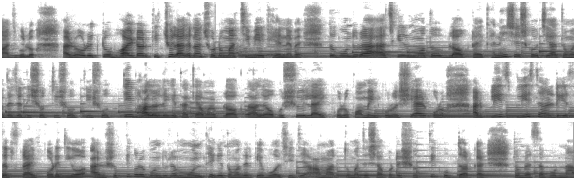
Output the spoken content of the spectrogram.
মাছগুলো। আর ওর একটু ভয় ডর কিচ্ছু লাগে না, ছোট মাছ চিবিয়ে খেয়ে নেবে। তো বন্ধুরা, আজকের মতো ব্লগটা এখানেই শেষ করছি। আর তোমাদের যদি সত্যি সত্যি সত্যি ভালো লেগে থাকে আমার ব্লগ, তাহলে অবশ্যই লাইক করো কমেন্ট করো শেয়ার করো, আর প্লিজ প্লিজ চ্যানেলটিকে সাবস্ক্রাইব করে দিও। আর সত্যি করে বন্ধুরা, মন থেকে তোমাদেরকে বলছি যে, আমার তোমাদের সাপোর্টের সত্যি খুব দরকার। তোমরা সাপোর্ট না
